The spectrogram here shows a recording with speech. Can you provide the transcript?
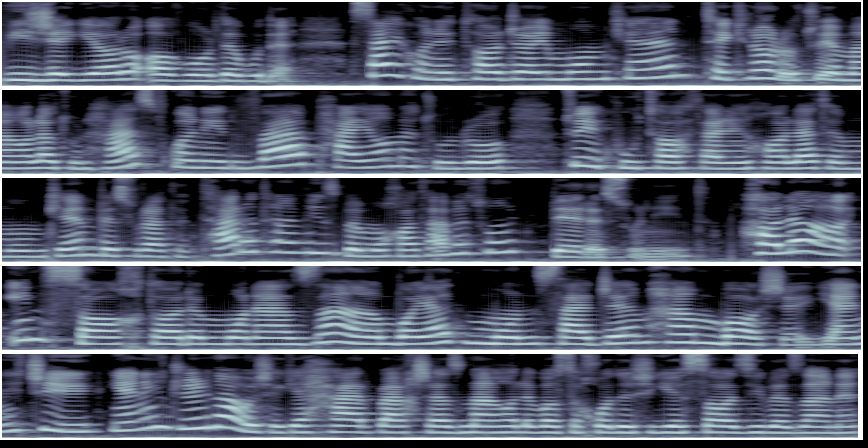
ویژگی ها رو آورده بوده. سعی کنید تا جای ممکن تکرار رو توی مقالتون حذف کنید و پیامتون رو توی کوتاهترین حالت ممکن به صورت تر و تمیز به مخاطبتون برسونید. حالا این ساختار منظم باید منسجم هم باشه. یعنی چی؟ یعنی اینجوری نباشه که هر بخش از مقاله واسه خودش یه سازی بزنه.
